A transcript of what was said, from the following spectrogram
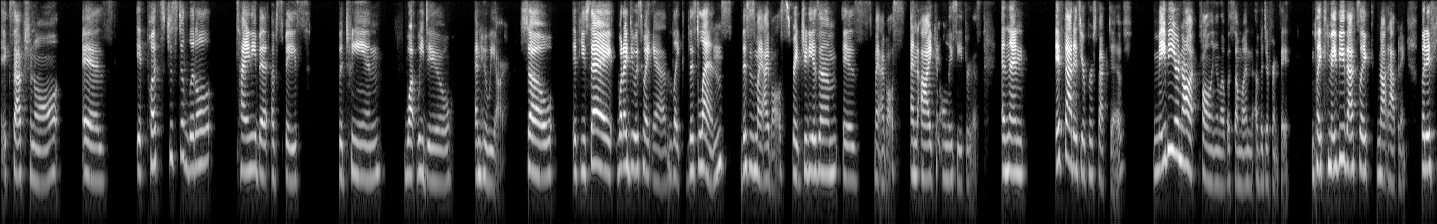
exceptional is it puts just a little tiny bit of space between what we do and who we are. So if you say what I do is who I am, like this lens, this is my eyeballs, right? Judaism is my eyeballs, and I can only see through this. And then if that is your perspective, maybe you're not falling in love with someone of a different faith. Like maybe that's like not happening. But if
